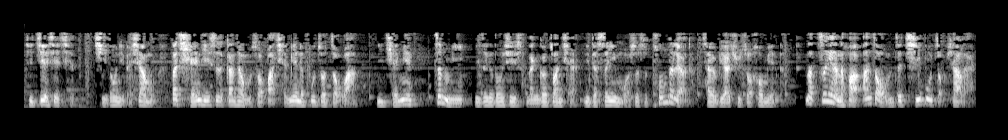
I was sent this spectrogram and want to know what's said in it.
去借一些钱，启动你的项目。那前提是刚才我们说把前面的步骤走完，你前面证明你这个东西能够赚钱，你的生意模式是通得了的，才有必要去做后面的。那这样的话，按照我们这七步走下来，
